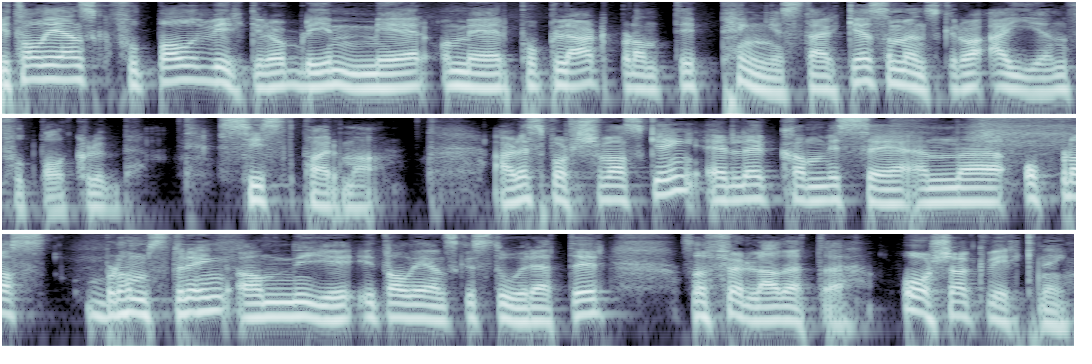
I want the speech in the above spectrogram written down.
Italiensk fotball virker å bli mer og mer populært blant de pengesterke som ønsker å eie en fotballklubb. Sist Parma. Er det sportsvasking, eller kan vi se en eh, oppblomstring av nye italienske storheter som følge av dette? Årsak-virkning.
